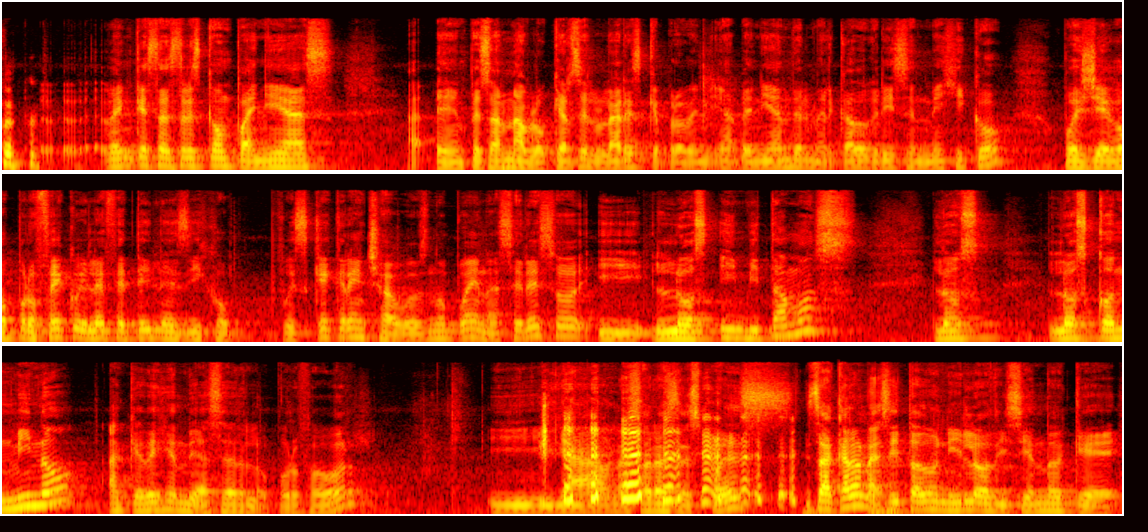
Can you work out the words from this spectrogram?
ven que estas tres compañías ah, empezaron a bloquear celulares que venían del mercado gris en México, pues llegó Profeco y el FT y les dijo, pues ¿qué creen chavos? No pueden hacer eso y los invitamos, los, los conmino a que dejen de hacerlo, por favor. Y ya unas horas después sacaron así todo un hilo diciendo que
